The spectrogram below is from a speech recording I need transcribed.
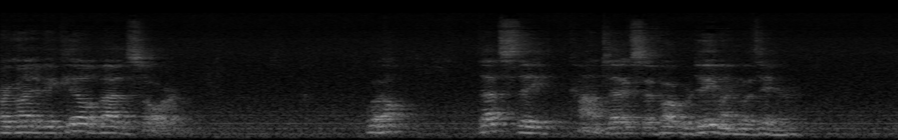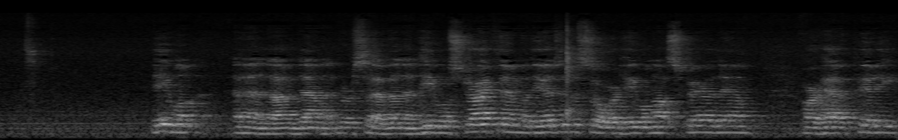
are going to be killed by the sword. Well, that's the context of uh, what we're dealing with here. He will, and I'm down at verse 7, and he will strike them with the edge of the sword. He will not spare them or have pity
